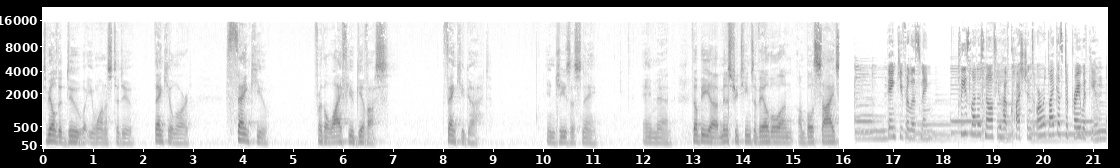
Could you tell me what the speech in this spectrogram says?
to be able to do what you want us to do. Thank you, Lord. Thank you for the life you give us. Thank you, God. In Jesus' name, amen. There'll be uh, ministry teams available on, on both sides. Thank you for listening. Please let us know if you have questions or would like us to pray with you.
